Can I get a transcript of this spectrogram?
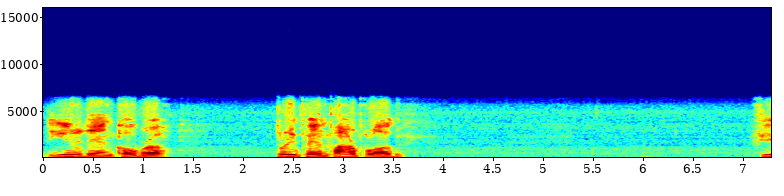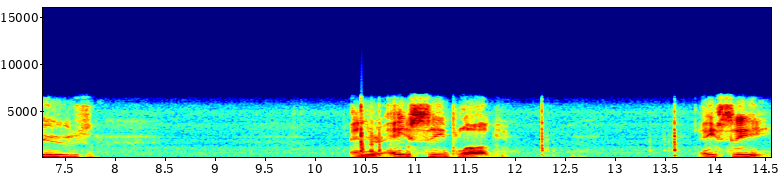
The Uniden Cobra 3 pin power plug. Fuse. And your AC plug. AC.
